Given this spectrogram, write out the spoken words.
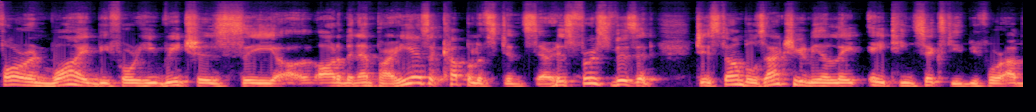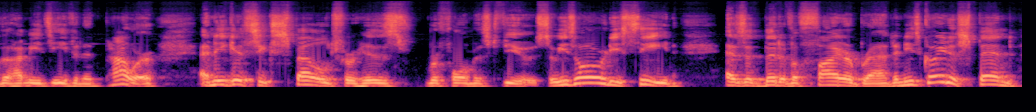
far and wide before he reaches the uh, Ottoman Empire. He has a couple of stints there. His first visit to Istanbul is actually going to be in the late 1860s before Abdul Hamid's even in power. And he gets expelled for his reformist views. So he's already seen as a bit of a firebrand. And he's going to spend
